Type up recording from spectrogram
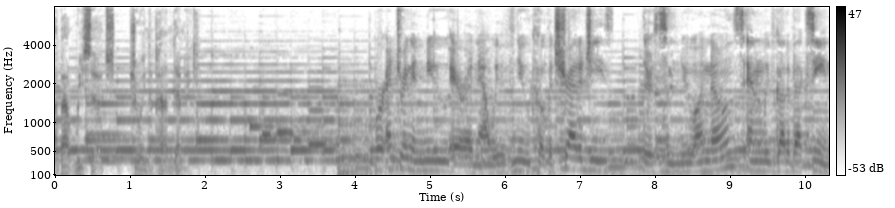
about research during the pandemic. We're entering a new era now. We have new COVID strategies, there's some new unknowns, and we've got a vaccine.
